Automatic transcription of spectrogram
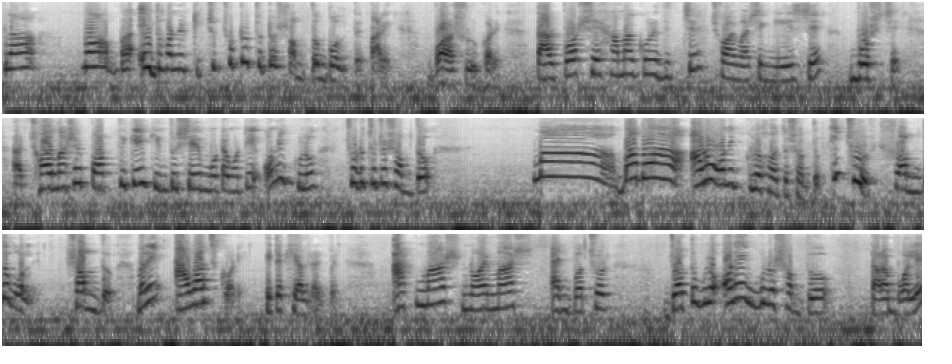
প্লা, বাবা, এই ধরনের কিছু ছোট ছোট শব্দ বলতে পারে বলা শুরু করে। তারপর সে হামা করে দিচ্ছে ছয় মাসে গিয়ে সে বসছে। আর ছয় মাসের পর থেকেই কিন্তু সে মোটামুটি অনেকগুলো ছোট ছোট শব্দ মা বাবা আরও অনেকগুলো হয়তো শব্দ কিছু শব্দ বলে শব্দ মানে আওয়াজ করে এটা খেয়াল রাখবেন। আট মাস নয় মাস এক বছর যতগুলো অনেকগুলো শব্দ তারা বলে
